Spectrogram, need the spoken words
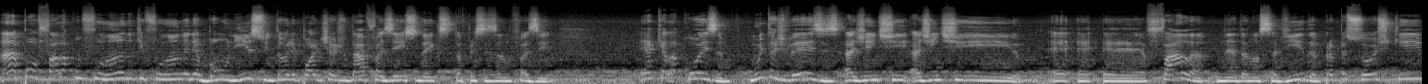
Ah, pô, fala com fulano que fulano ele é bom nisso, então ele pode te ajudar a fazer isso daí que você está precisando fazer. É aquela coisa. Muitas vezes a gente a gente é, é, é, fala né, da nossa vida para pessoas que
